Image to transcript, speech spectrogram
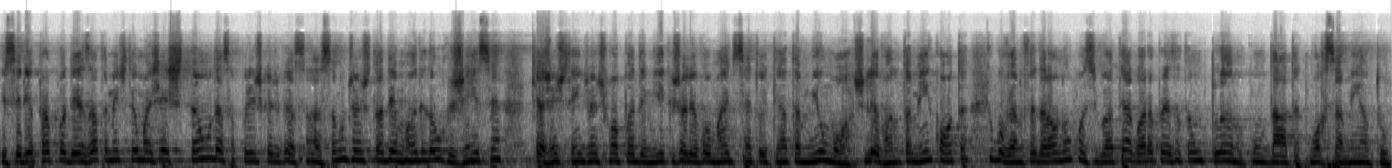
e seria para poder exatamente ter uma gestão dessa política de vacinação diante da demanda e da urgência que a gente tem diante de uma pandemia que já levou mais de 180 mil mortes, levando também em conta que o governo federal não conseguiu até agora apresentar um plano com data, com orçamento,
